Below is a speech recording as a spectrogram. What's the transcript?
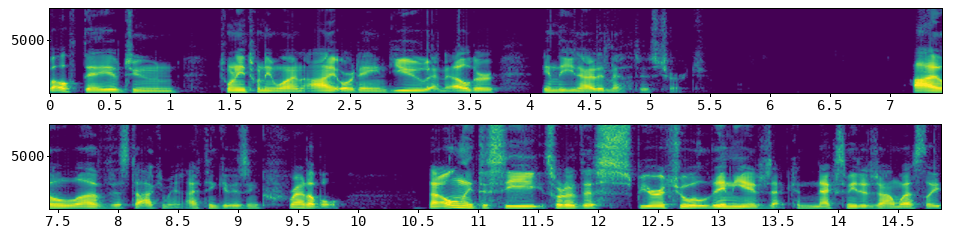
12th day of June 2021, I ordained you an elder in the United Methodist Church. I love this document. I think it is incredible. Not only to see sort of this spiritual lineage that connects me to John Wesley,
